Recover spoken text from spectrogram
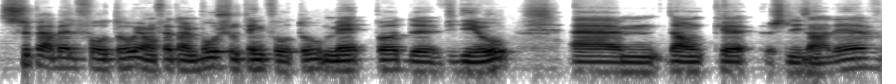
Super belle photo. Ils ont fait un beau shooting photo, mais pas de vidéo. Euh, donc, je les enlève.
